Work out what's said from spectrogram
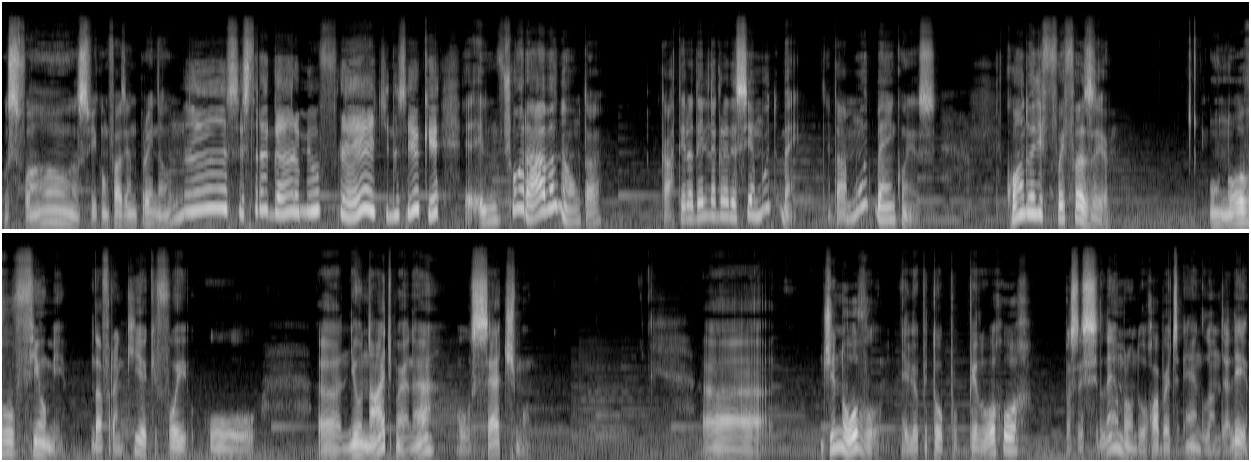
os fãs ficam fazendo por aí, não. Nossa, estragaram meu Fred, não sei o que. Ele não chorava, não, tá? A carteira dele agradecia muito bem. Ele estava muito bem com isso. Quando ele foi fazer um novo filme da franquia, que foi o uh, New Nightmare, né? O sétimo. Uh, de novo, ele optou pelo horror. Vocês se lembram do Robert Englund ali?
